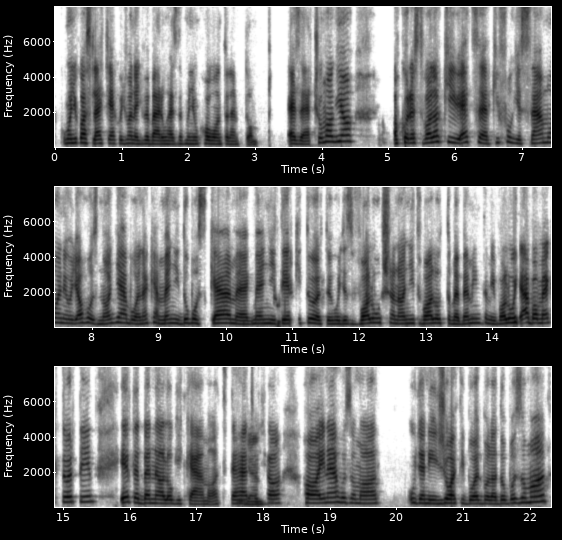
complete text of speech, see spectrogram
akkor mondjuk azt látják, hogy van egy webáruháznak mondjuk havonta, nem tudom, ezer csomagja, akkor ezt valaki egyszer ki fogja számolni, hogy ahhoz nagyjából nekem mennyi doboz kell, meg mennyi térkitöltő, hogy ez valósan annyit vallottam ebbe, mint ami valójában megtörtént. Érted benne a logikámat? Tehát, Igen. hogyha ha én elhozom a ugyanígy Zsolti boltból a dobozomat,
